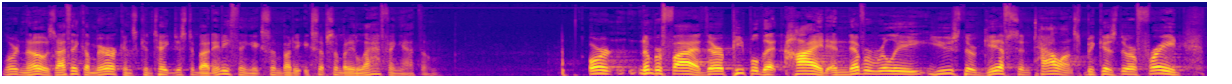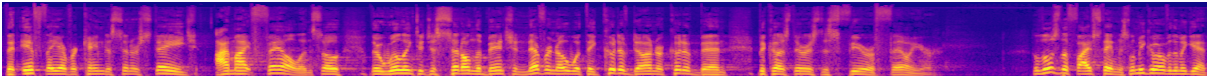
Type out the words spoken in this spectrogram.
Lord knows, I think Americans can take just about anything except somebody, except somebody laughing at them. Or number five, there are people that hide and never really use their gifts and talents because they're afraid that if they ever came to center stage, I might fail. And so they're willing to just sit on the bench and never know what they could have done or could have been because there is this fear of failure. So those are the five statements. Let me go over them again.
